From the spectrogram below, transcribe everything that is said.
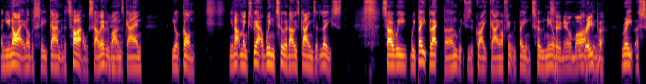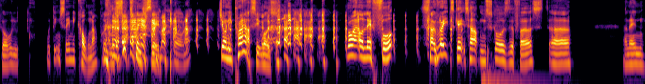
and United obviously going to the title. So everyone's going, "You're gone." You know what I mean? Because we had to win two of those games at least. So we we beat Blackburn, which was a great game. I think we beat them two 0 2 0, Mark. Rieper. Rieper scored. Well, didn't you see me corner? Put on a sixpence quid. my corner. Johnny Prowse it was. right or left foot. So Reeps gets up and scores the first. Uh, and then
